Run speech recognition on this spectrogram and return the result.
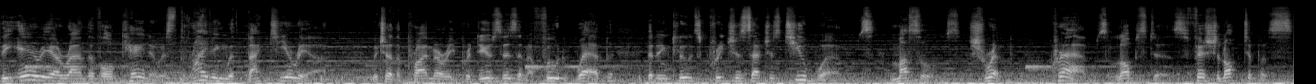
The area around the volcano is thriving with bacteria, which are the primary producers in a food web that includes creatures such as tube worms, mussels, shrimp, crabs, lobsters, fish and octopus.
